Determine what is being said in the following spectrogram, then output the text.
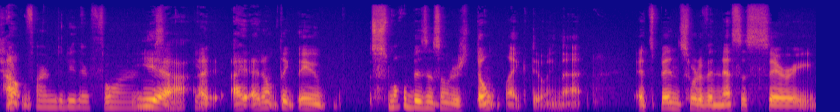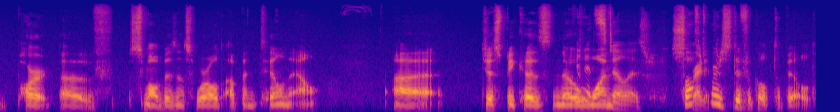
Typeform to do their forms. yeah, and- I, I, I don't think they small business owners don't like doing that. It's been sort of a necessary part of small business world up until now, uh, just because no it one still is. software is difficult to build.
